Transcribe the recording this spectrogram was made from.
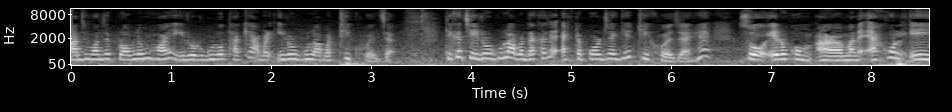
মাঝে মাঝে প্রবলেম হয় ইরোরগুলো থাকে, আবার ইরোরগুলো আবার ঠিক হয়ে যায়। ঠিক আছে, এই রোগগুলো আবার দেখা যায় একটা পর্যায়ে গিয়ে ঠিক হয়ে যায় হ্যাঁ? সো এরকম মানে এখন এই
